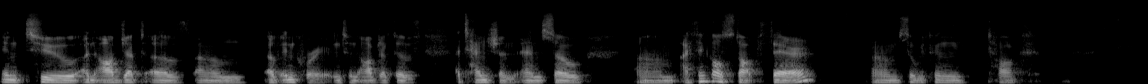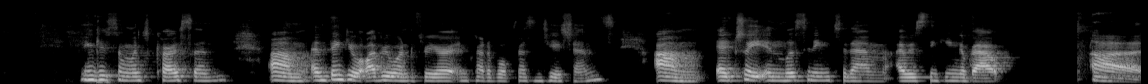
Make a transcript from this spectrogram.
into an object of, um, of inquiry, into an object of attention. And so um, I think I'll stop there um, so we can talk Thank you so much, Carson. Um, and thank you everyone for your incredible presentations. Um, actually, in listening to them, I was thinking about, uh,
